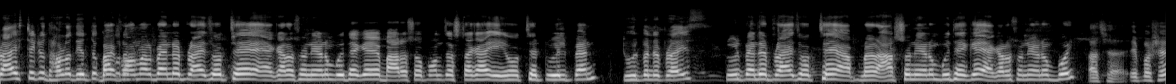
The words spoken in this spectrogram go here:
প্রাইসটা একটু ধারণা দিন তো ভাই ফর্মাল প্যান্টের প্রাইস হচ্ছে এগারোশো নিরানব্বই থেকে বারোশো পঞ্চাশ টাকা। এই হচ্ছে টুইল প্যান্ট টুল প্যান্টের প্রাইস টুইল প্যান্টের প্রাইস হচ্ছে আপনার আটশো নিরানব্বই থেকে এগারোশো নিরানব্বই। আচ্ছা এর পাশে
